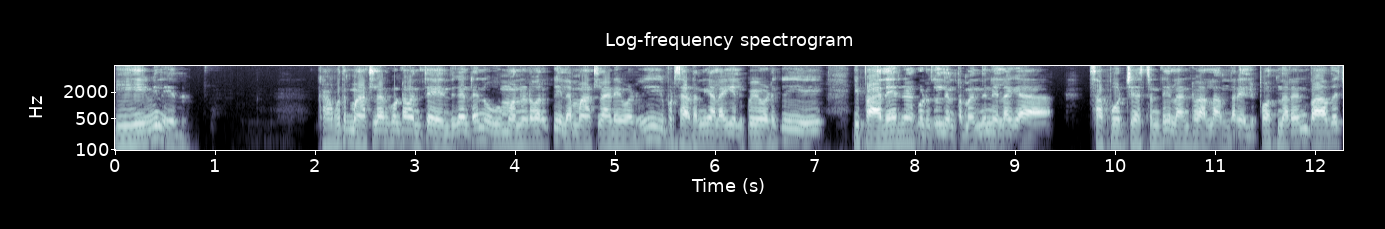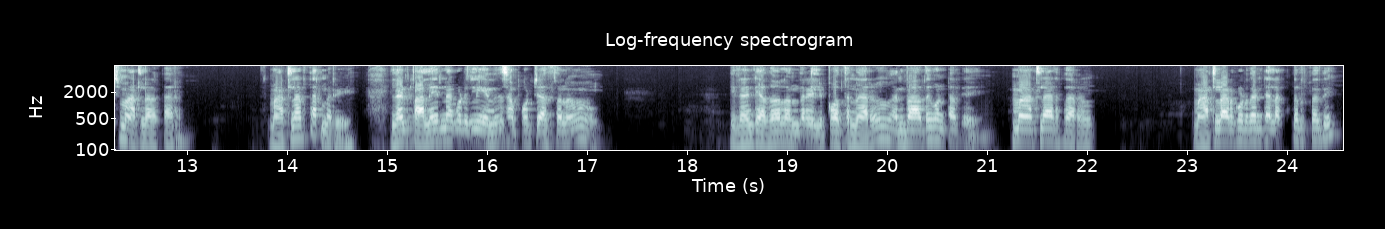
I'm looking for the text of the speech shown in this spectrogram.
ఏమీ లేదు. కాకపోతే మాట్లాడుకుంటాం అంతే. ఎందుకంటే నువ్వు మొన్నటి వరకు ఇలా మాట్లాడేవాడు ఇప్పుడు సడన్గా అలాగే వెళ్ళిపోయేవాడికి ఈ పాలేరు నా కొడుకులు ఇంతమందిని ఇలాగా సపోర్ట్ చేస్తుంటే ఇలాంటి వాళ్ళు అందరూ వెళ్ళిపోతున్నారని బాధ వచ్చి మాట్లాడతారు. మాట్లాడతారు మరి. ఇలాంటి పాలేరు నా కొడుకులు ఎందుకు సపోర్ట్ చేస్తున్నావు? ఇలాంటి ఎదవాళ్ళు అందరూ వెళ్ళిపోతున్నారు అని బాధగా ఉంటుంది. మాట్లాడతారు. మాట్లాడకూడదంటే ఎలా కుదురుతుంది?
